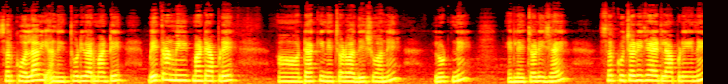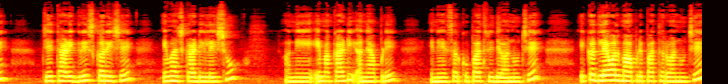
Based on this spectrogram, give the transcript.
સરખું હલાવી અને થોડીવાર માટે બે, ત્રણ મિનિટ માટે આપણે ઢાંકીને ચડવા દઈશું આને લોટને. એટલે ચડી જાય. સરખું ચડી જાય એટલે આપણે એને જે થાળી ગ્રીસ કરી છે એમાં જ કાઢી લઈશું. અને એમાં કાઢી અને આપણે એને સરખું પાથરી દેવાનું છે. એક જ લેવલમાં આપણે પાથરવાનું છે.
